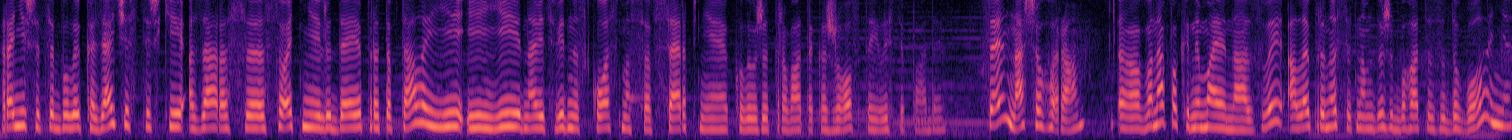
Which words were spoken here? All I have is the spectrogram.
Раніше це були казячі стежки, а зараз е, сотні людей протоптали її, і її навіть видно з космоса в серпні, коли вже трава така жовта і листя падає. Це наша гора. Е, Вона поки не має назви, але приносить нам дуже багато задоволення,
